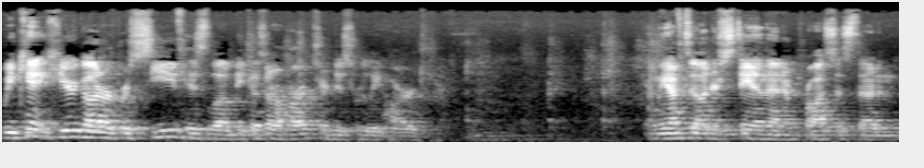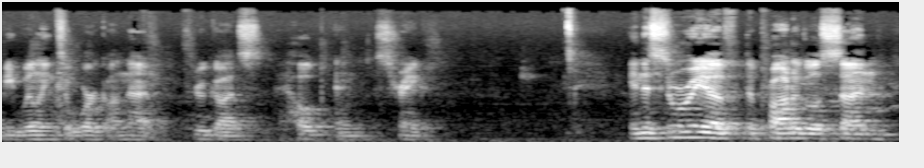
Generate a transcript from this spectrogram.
we can't hear God or perceive his love because our hearts are just really hard. And we have to understand that and process that and be willing to work on that through God's help and strength. In the story of the prodigal son,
